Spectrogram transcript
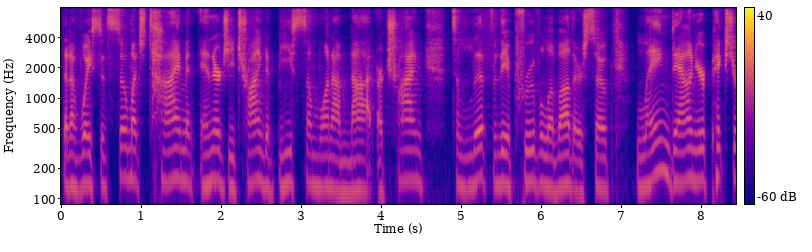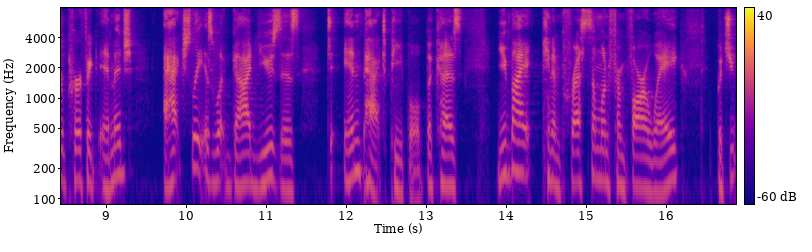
that I've wasted so much time and energy trying to be someone I'm not or trying to live for the approval of others. So, laying down your picture perfect image actually is what God uses to impact people because you might can impress someone from far away, but you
